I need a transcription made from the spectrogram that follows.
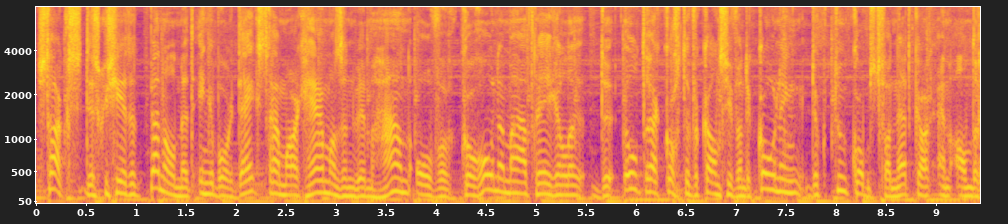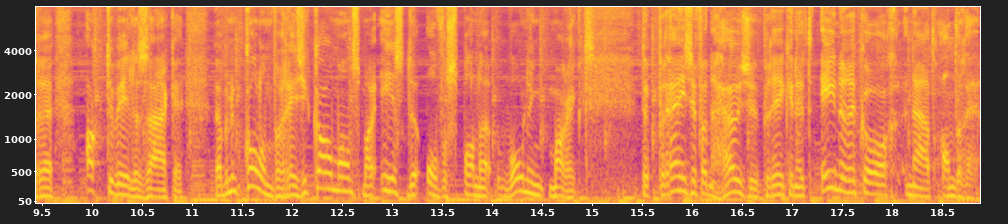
Straks discussieert het panel met Ingeborg Dijkstra, Mark Hermans en Wim Haan over coronamaatregelen, de ultrakorte vakantie van de koning, de toekomst van Netcar en andere actuele zaken. We hebben een column van Rezi Kouwmans, maar eerst de overspannen woningmarkt. De prijzen van huizen breken het ene record na het andere.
